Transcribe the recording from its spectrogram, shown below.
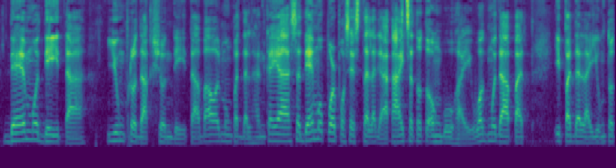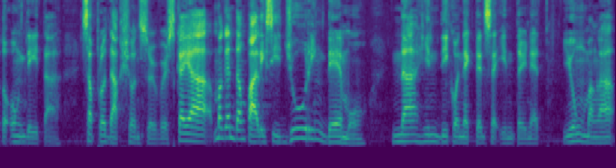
demo data yung production data. Bawal mong padalhan. Kaya sa demo purposes talaga, kahit sa totoong buhay, wag mo dapat ipadala yung totoong data sa production servers. Kaya magandang policy during demo na hindi connected sa internet yung mga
